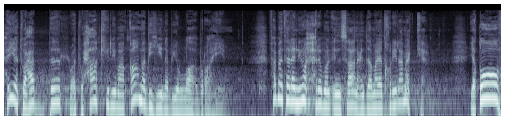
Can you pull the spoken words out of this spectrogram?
هي تعبر وتحاكي لما قام به نبي الله إبراهيم. فمثلا يحرم الإنسان عندما يدخل إلى مكة. يطوف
